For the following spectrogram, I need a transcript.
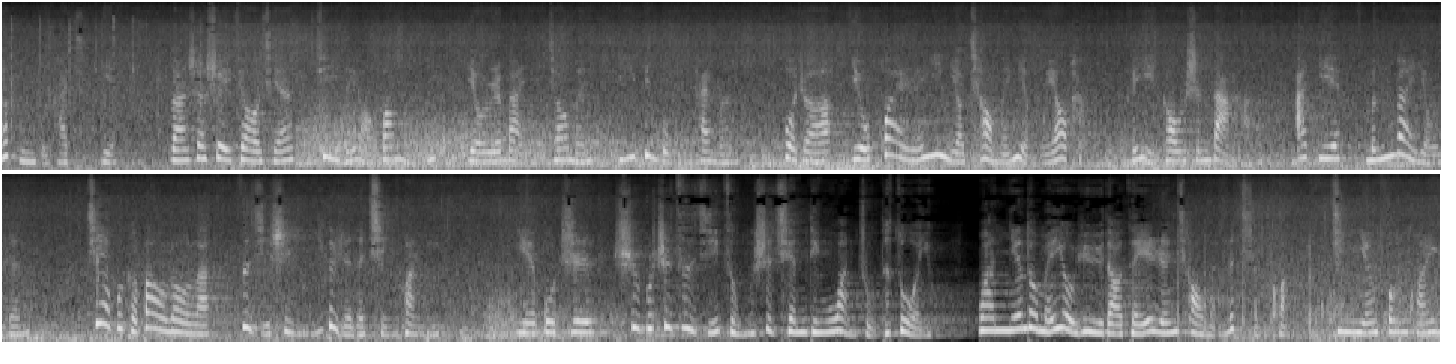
要叮嘱他几遍：晚上睡觉前记得要关门，有人半夜敲门一定不肯开门，或者有坏人硬要撬门也不要怕，可以高声大喊：“阿爹，门外有人！”切不可暴露了自己是一个人的情况。也不知是不是自己总是千叮万嘱的作用，晚年都没有遇到贼人撬门的情况。今年风寒雨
